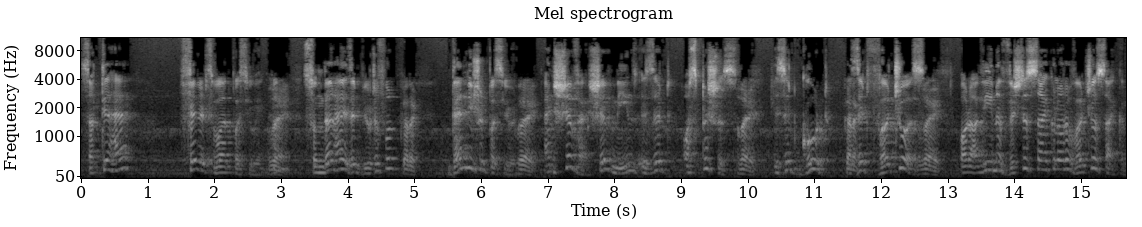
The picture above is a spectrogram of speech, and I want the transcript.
Satya hai, फिर it's worth pursuing. Right. Sundar hai, is it beautiful? Then you should pursue it. Right. And Shiv hai. Shiv means is it auspicious? Right. Is it good? Correct. Is it virtuous? Right. Or are we in a vicious cycle or a virtuous cycle?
